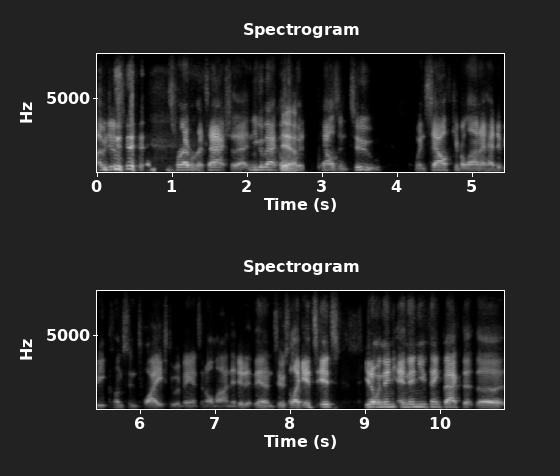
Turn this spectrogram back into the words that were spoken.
I mean, just it's forever attached to that. And you go back all yeah. the way to 2002 when South Carolina had to beat Clemson twice to advance in Omaha, and they did it then too. So like it's it's you know, and then and then you think back the the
